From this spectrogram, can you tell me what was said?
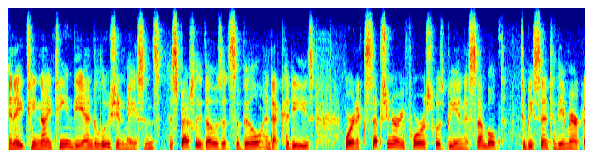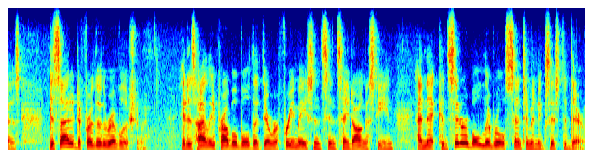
In 1819 the Andalusian Masons, especially those at Seville and at Cadiz, where an exceptionary force was being assembled to be sent to the Americas, decided to further the revolution. It is highly probable that there were Freemasons in St. Augustine, and that considerable liberal sentiment existed there,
